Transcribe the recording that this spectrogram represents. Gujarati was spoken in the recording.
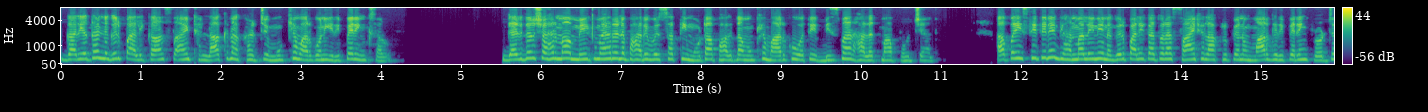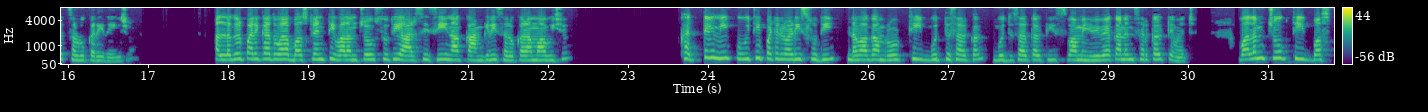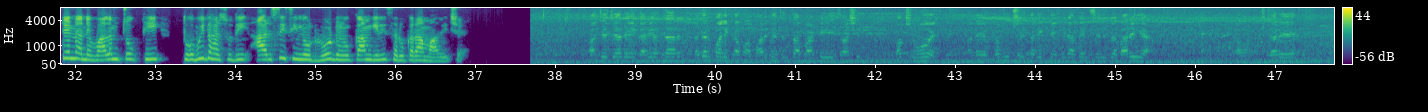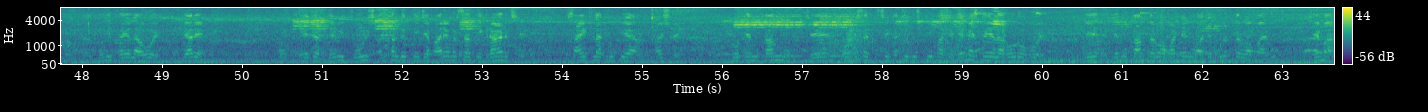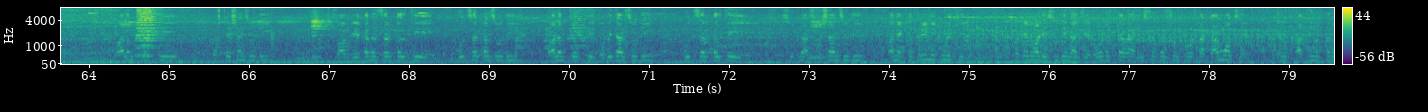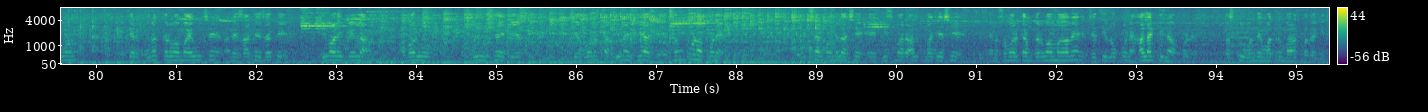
ગારિયાધાર નગરપાલિકા સાઠ લાખના ખર્ચે મુખ્ય માર્ગોની રિપેરિંગ શરૂ. ગારિયાધાર શહેરમાં મેઘમહેર અને ભારે વરસાદથી મોટા ભાગના મુખ્ય માર્ગો અતિ બિસ્માર હાલતમાં પહોંચ્યા હતા. આ પરિસ્થિતિને ધ્યાનમાં લઈને નગરપાલિકા દ્વારા સાઠ લાખ રૂપિયાનો માર્ગ રિપેરિંગ પ્રોજેક્ટ શરૂ કરી રહી છે. આ નગરપાલિકા દ્વારા બસ સ્ટેન્ડથી વાલમ ચોક સુધી આરસીસી ના કામગીરી શરૂ કરવામાં આવી છે. ખત્રીની કોઈથી પટેલવાડી સુધી નવાગામ રોડથી બુદ્ધ સર્કલ બુદ્ધ સર્કલથી સ્વામી વિવેકાનંદ સર્કલ તેમજ વાલમ ચોકથી બસ સ્ટેન્ડ અને વાલમ ચોકથી ધોબીધાર સુધી આરસીસી નો રોડનું કામગીરી શરૂ કરવામાં આવી છે. આજે જ્યારે ગારિયાધાર નગરપાલિકામાં ભારતીય જનતા પાર્ટી શાસિત પક્ષ હોય અને પ્રમુખશ્રી તરીકે મીરાબેન શૈલેષભાઈ બારૈયા જ્યારે નિમિત્ત થયેલા હોય, ત્યારે બે હજાર ત્રેવીસ ચોવીસ અંતર્ગતની જે ભારે વરસાદની ગ્રાન્ટ છે સાઠ લાખ રૂપિયા આશરે, તો તેનું કામનું જે ઓડિશા અતિવૃષ્ટિમાં જે ડેમેજ થયેલા રોડો હોય, એ તેનું કામ કરવા માટેનું આજે મુહૂર્ત કરવામાં આવ્યું. જેમાં પાલમપુરથી બસ સ્ટેશન સુધી, સ્વામી વિવેકાનંદ સર્કલથી બુધ સર્કલ સુધી વાલમ ચોકથી ધોબીદાર સુધી બુધ સર્કલથી સુખના સ્મશાન સુધી અને ખત્રીની કુઈથી પટેલવાડી સુધીના જે રોડ રસ્તાના રિસર્વેશન રોડના કામો છે, એનું ખાતમુહૂર્ત કરવાનું અત્યારે મુહૂર્ત કરવામાં આવ્યું છે અને સાથે સાથે દિવાળી પહેલાં અમારું એવું છે કે જે રોડ રસ્તા થયા છે એ સંપૂર્ણપણે નુકસાન પામેલા છે એ બિસ્માર હાલતમાં જે છે એનું સમારકામ કરવામાં આવે જેથી લોકોને હાલાકી ના પડે. અસ્તુ વંદે માત્ર ભારત માતા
